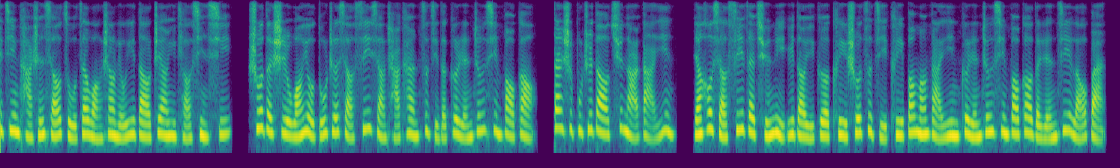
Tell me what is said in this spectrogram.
最近卡神小组在网上留意到这样一条信息，说的是网友读者小 C 想查看自己的个人征信报告，但是不知道去哪儿打印。然后小 C 在群里遇到一个可以说自己可以帮忙打印个人征信报告的人 Z 老板，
